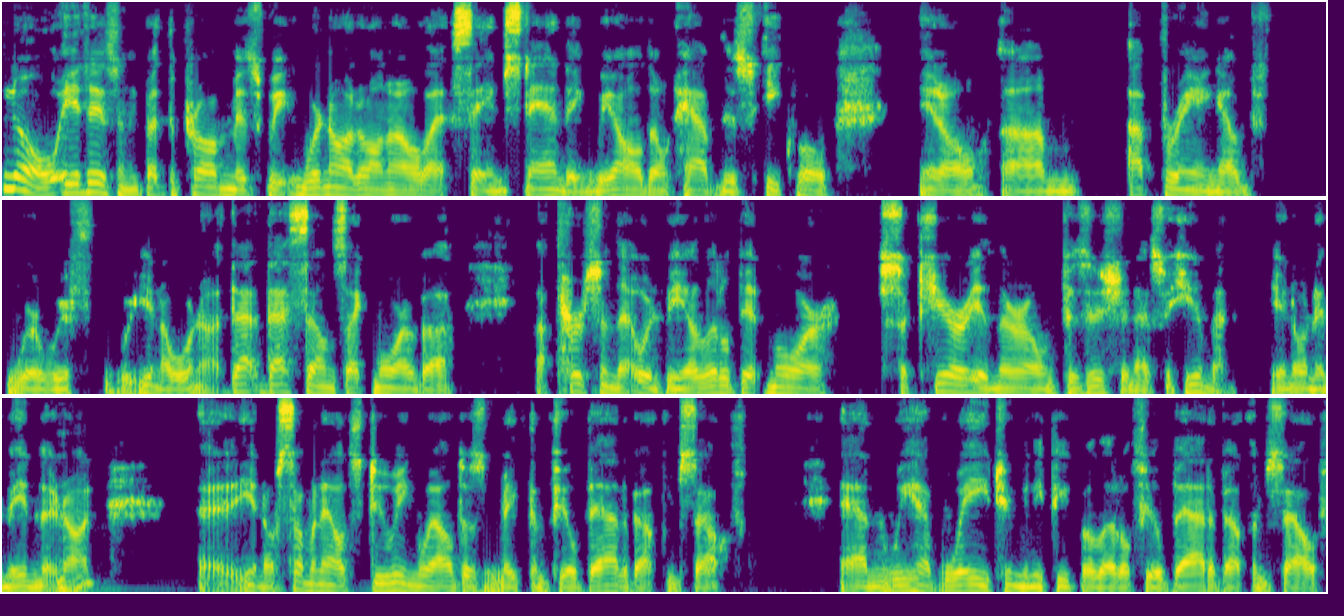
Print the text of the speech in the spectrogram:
No, it isn't. But the problem is we we're not on all that same standing. We all don't have this equal, you know, um, upbringing of where we're, you know, we're not. That that sounds like more of a a person that would be a little bit more secure in their own position as a human. You know what I mean? They're mm-hmm. not, uh, you know, someone else doing well doesn't make them feel bad about themselves. And we have way too many people that'll feel bad about themselves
